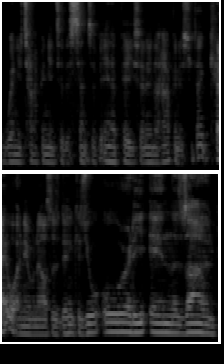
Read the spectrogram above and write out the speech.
when you're tapping into this sense of inner peace and inner happiness, you don't care what anyone else is doing because you're already in the zone.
